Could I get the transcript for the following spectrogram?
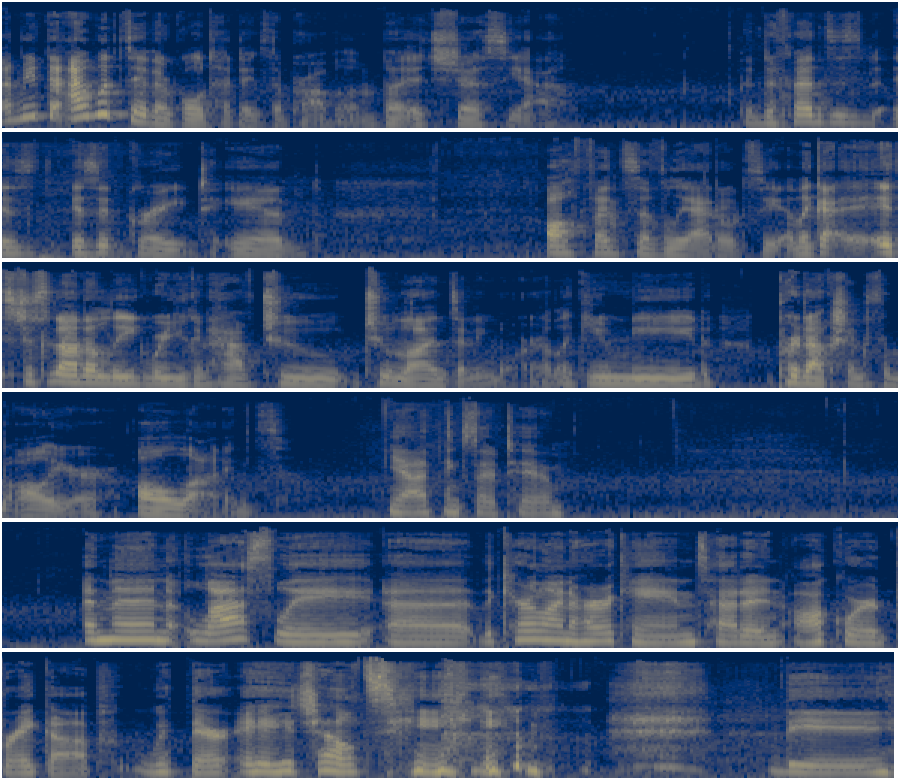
I mean, I would say their goaltending's the problem, but it's just yeah, the defense is is isn't great, and offensively, I don't see it. Like it's just not a league where you can have two two lines anymore. Like you need production from all your all lines. Yeah, I think so too. And then lastly, uh, the Carolina Hurricanes had an awkward breakup with their AHL team, the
